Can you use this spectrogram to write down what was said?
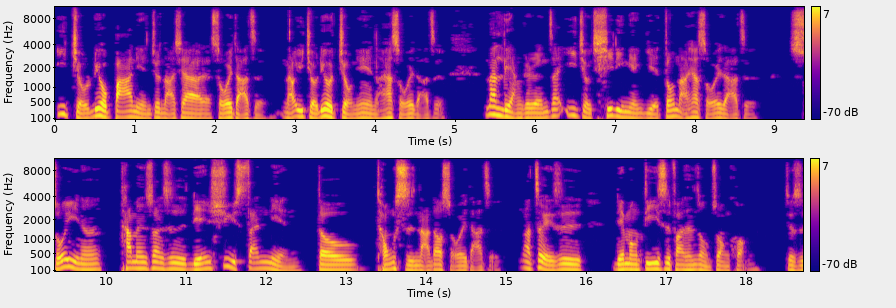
一九六八年就拿下守卫打者，然后一九六九年也拿下守卫打者，那两个人在一九七零年也都拿下守卫打者，所以呢，他们算是连续三年都同时拿到守卫打者，那这也是联盟第一次发生这种状况，就是。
